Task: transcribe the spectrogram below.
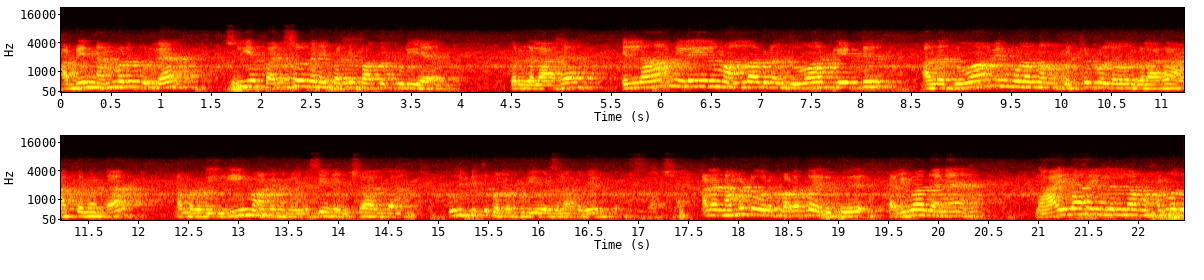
அப்படின்னு நம்மளுக்குள்ள சுய பரிசோதனை பண்ணி பார்க்கக்கூடியவர்களாக எல்லா நிலையிலும் அல்லாவிடம் துவா கேட்டு அந்த துவாவின் மூலம் நம்ம பெற்றுக்கொள்ளவர்களாக ஆக்கணும்டா நம்மளுடைய ஈமான நம்ம என்ன செய்யணும்? இன்ஷா அல்லா புதுப்பித்து கொள்ளக்கூடியவர்களாகவே இருக்கும் ஆனால் நம்மள்ட்ட ஒரு பழக்கம் இருக்குது கலிமா தானே. லாயிலாக இல்லைல்லா முகமது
